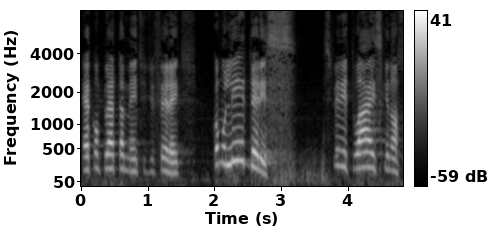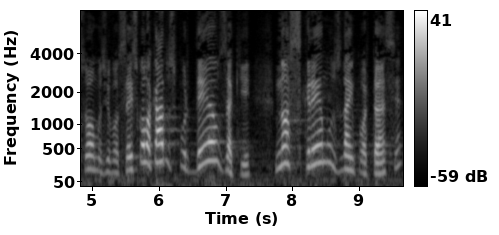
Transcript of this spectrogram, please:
é completamente diferente. Como líderes espirituais que nós somos de vocês, colocados por Deus aqui, nós cremos na importância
